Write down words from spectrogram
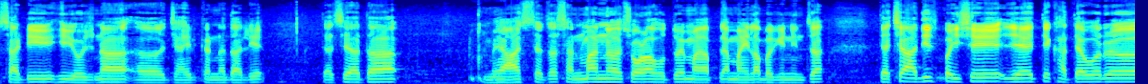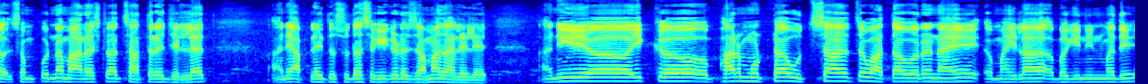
साठी ही योजना जाहीर करण्यात आली आहे. त्याचे आता म्हणजे आज त्याचा सन्मान सोहळा होतोय म- आपल्या महिला भगिनींचा. त्याच्या आधीच पैसे जे आहेत ते खात्यावर संपूर्ण महाराष्ट्रात सातारा जिल्ह्यात आणि आपल्या इथं सुद्धा सगळीकडे जमा झालेले आहेत. आणि एक फार मोठा उत्साहाचं वातावरण आहे महिला भगिनींमध्ये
